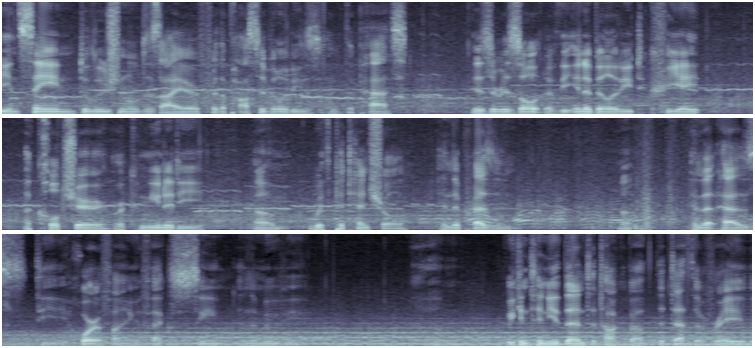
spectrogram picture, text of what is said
the insane delusional desire for the possibilities of the past is a result of the inability to create a culture or community um, with potential in the present. Um, and that has the horrifying effects seen in the movie. Um, we continued then to talk about the death of Rave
